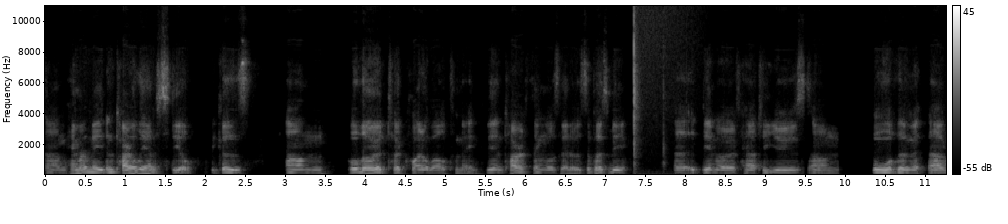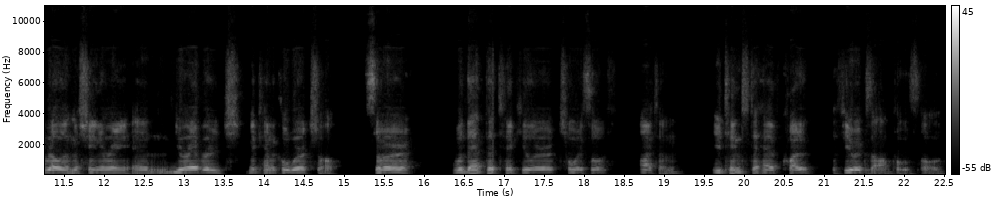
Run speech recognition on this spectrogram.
um, hammer made entirely out of steel because Um, although it took quite a while to make, the entire thing was that it was supposed to be a demo of how to use um, all of the uh, relevant machinery in your average mechanical workshop. So, with that particular choice of item, you tend to have quite a, a few examples of,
